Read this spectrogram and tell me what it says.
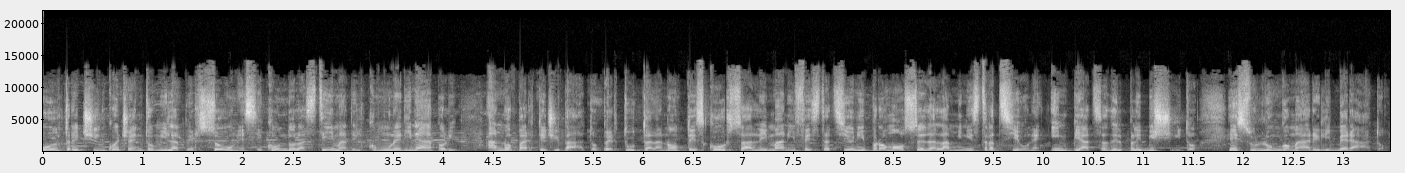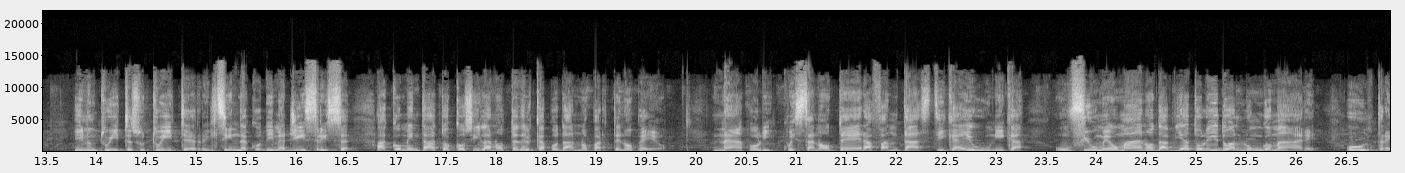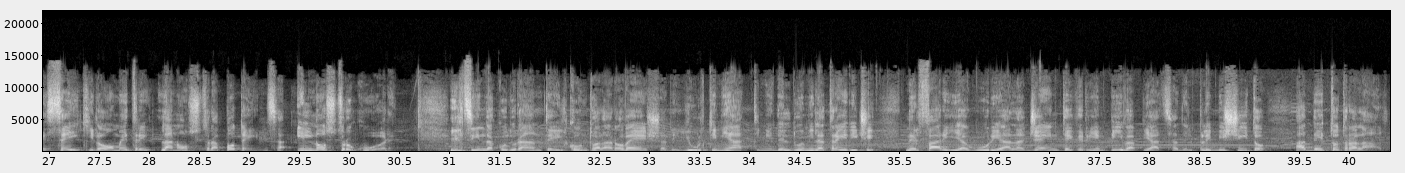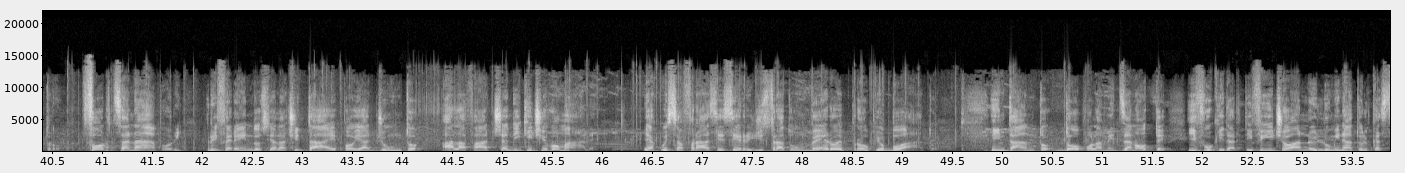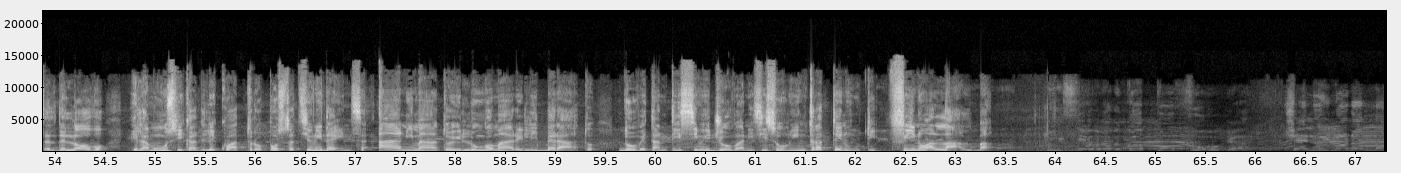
Oltre 500.000 persone, secondo la stima del Comune di Napoli, hanno partecipato per tutta la notte scorsa alle manifestazioni promosse dall'amministrazione in piazza del plebiscito e sul lungomare liberato. In un tweet su Twitter il sindaco di Magistris ha commentato così la notte del Capodanno partenopeo. Napoli questa notte era fantastica e unica, un fiume umano da via Toledo al lungomare, oltre 6 chilometri, la nostra potenza, il nostro cuore. Il sindaco durante il conto alla rovescia degli ultimi attimi del 2013, nel fare gli auguri alla gente che riempiva Piazza del Plebiscito, ha detto tra l'altro «Forza Napoli», riferendosi alla città e poi ha aggiunto «alla faccia di chi ci vo male». E a questa frase si è registrato un vero e proprio boato. Intanto, dopo la mezzanotte, i fuochi d'artificio hanno illuminato il Castel dell'Ovo e la musica delle quattro postazioni dance ha animato il lungomare liberato dove tantissimi giovani si sono intrattenuti fino all'alba.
